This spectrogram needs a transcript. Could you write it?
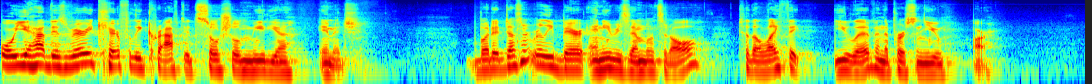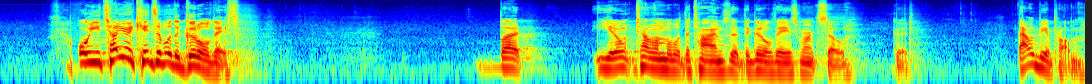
Or you have this very carefully crafted social media image, but it doesn't really bear any resemblance at all to the life that you live and the person you are. Or you tell your kids about the good old days, but you don't tell them about the times that the good old days weren't so good. That would be a problem.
